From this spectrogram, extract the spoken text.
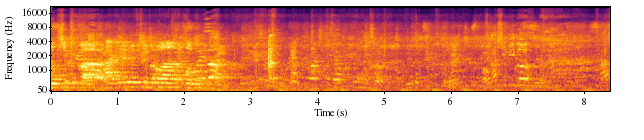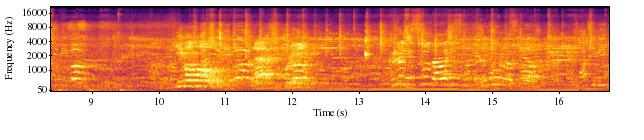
복식과 다리를 중심으로 한 포즈입니다. 42번 42번 2번 포즈, 렛츠 브레이크. 클래식 투어 나가시는 분들 이쪽으로 가세요 42번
